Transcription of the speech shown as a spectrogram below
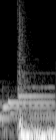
you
